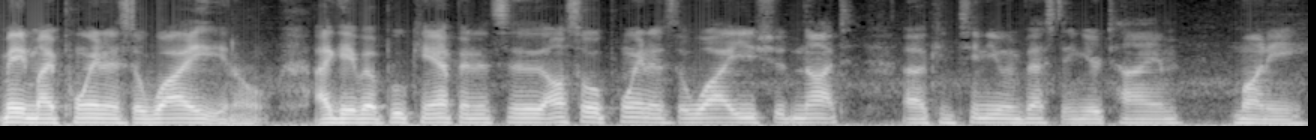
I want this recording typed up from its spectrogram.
made my point as to why you know I gave up boot camp, and it's uh, also a point as to why you should not uh, continue investing your time, money,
